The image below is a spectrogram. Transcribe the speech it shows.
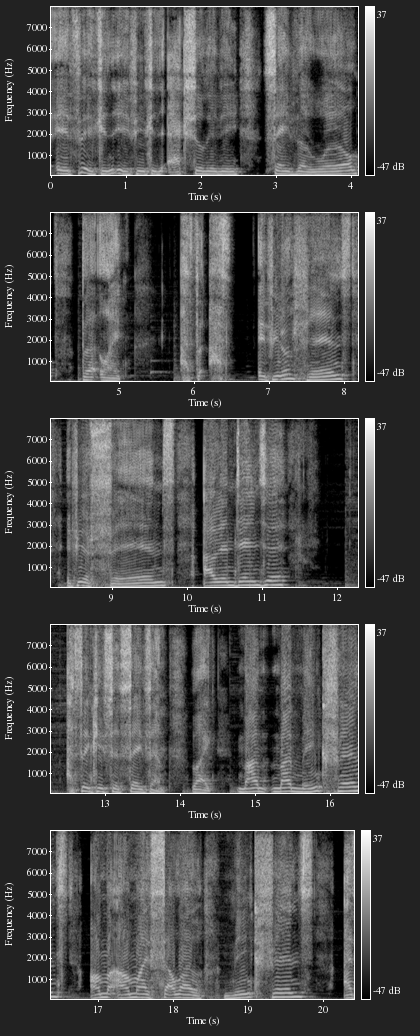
if it can, if you can actually save the world, but like, I, I if your friends, if your friends are in danger, I think you should save them. Like my my mink friends, all my all my fellow mink friends, I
